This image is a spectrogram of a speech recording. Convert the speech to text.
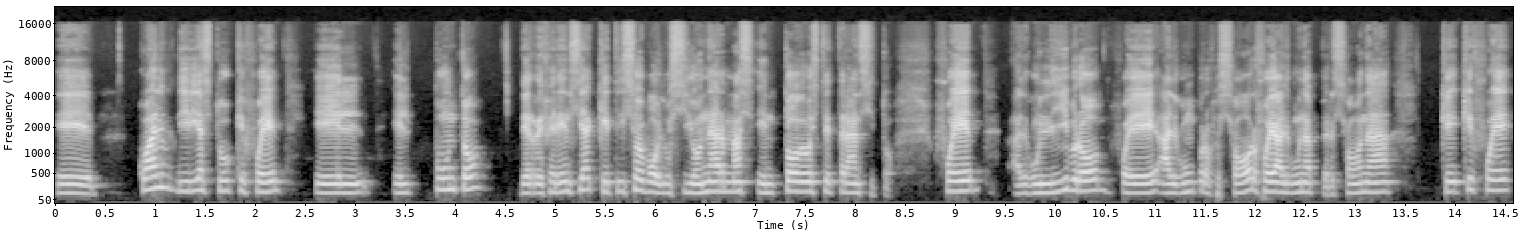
Eh, ¿Cuál dirías tú que fue el, el punto de referencia que te hizo evolucionar más en todo este tránsito? ¿Fue algún libro? ¿Fue algún profesor? ¿Fue alguna persona? ¿Qué, ¿Qué, fue?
